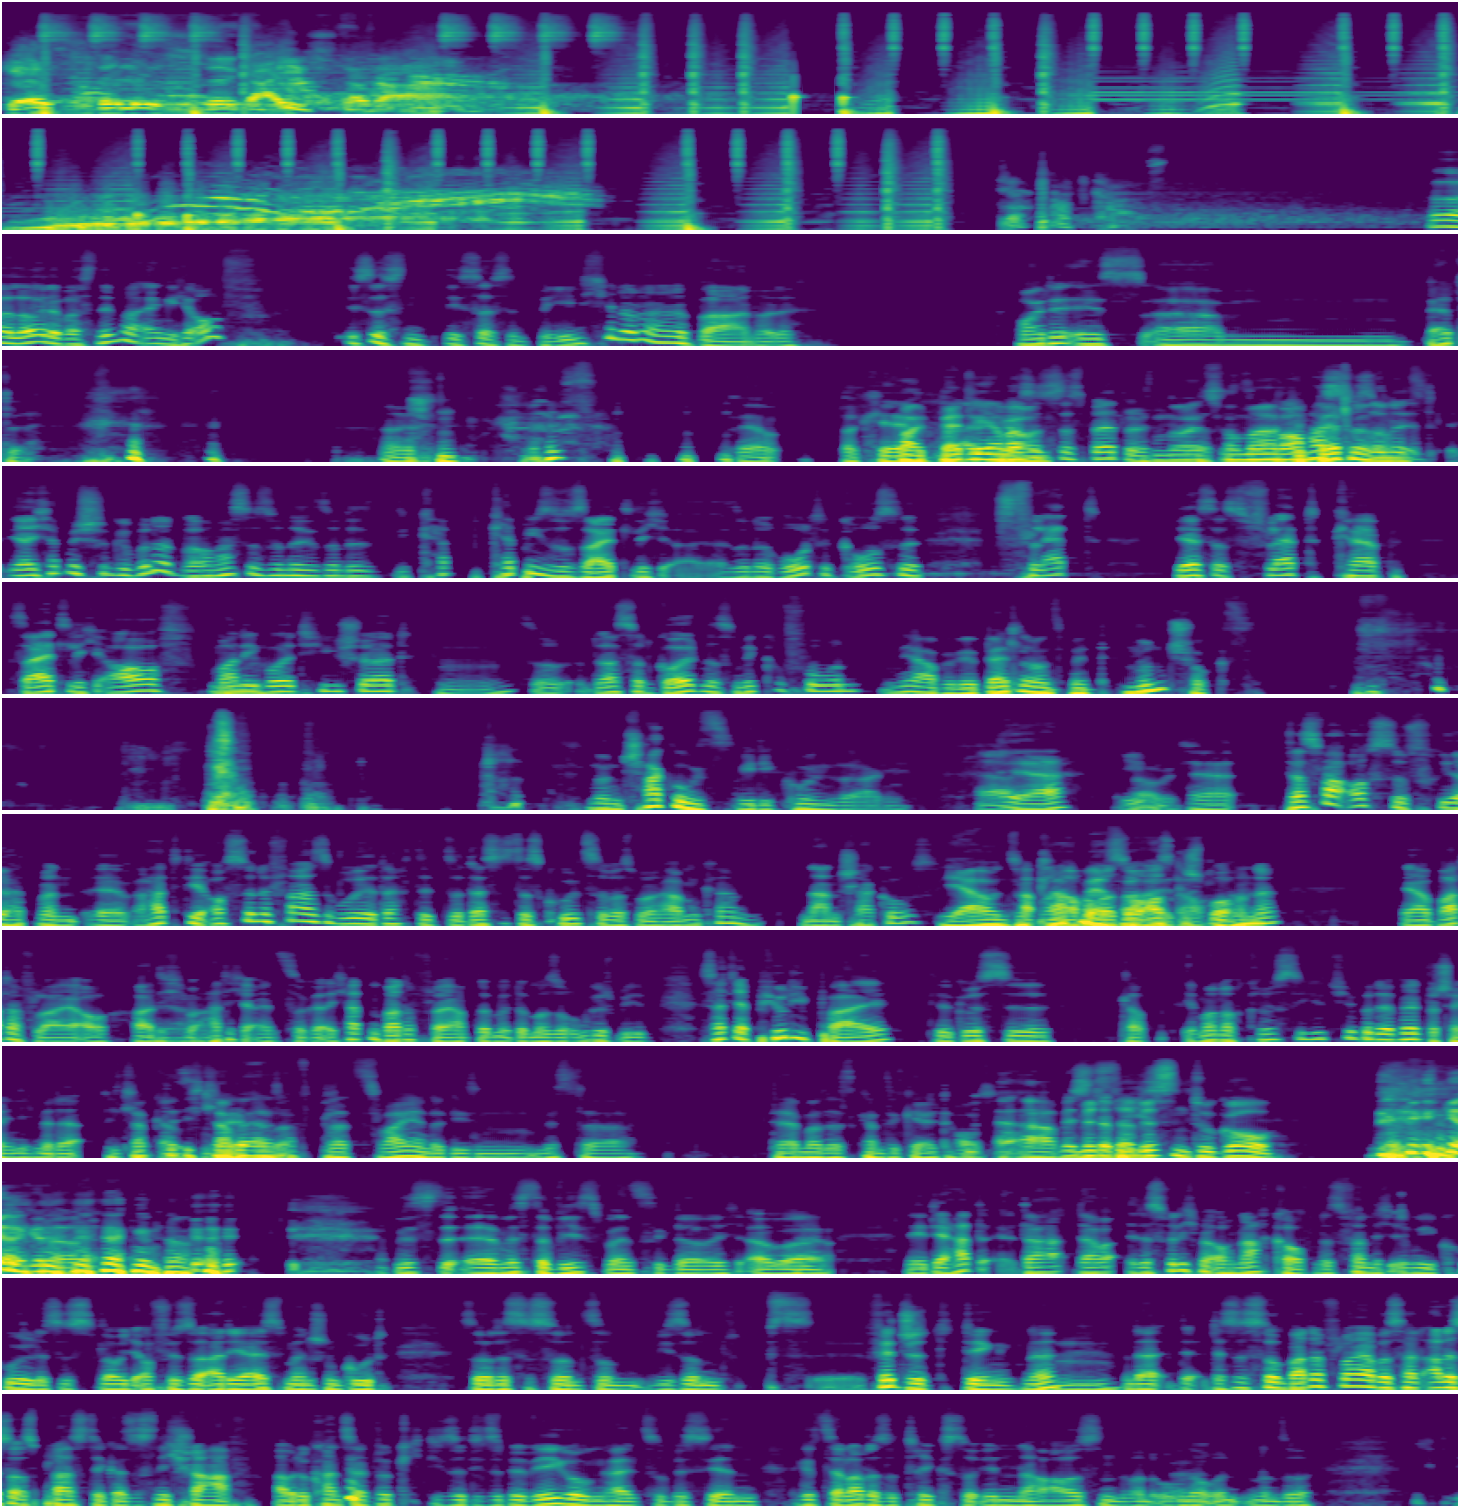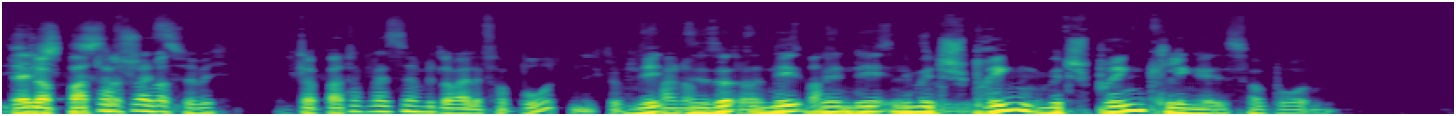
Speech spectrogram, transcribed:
Gästeliste Geisterbahn. Der Podcast. Äh, Leute, was nehmen wir eigentlich auf? Ist das, ein, ist das ein Bähnchen oder eine Bahn heute? Heute ist ähm, Battle. Ja, okay. Heute battlen ah, ja, wir was uns. ist das Battle? Das ist ein neues Format, Warum hast du so eine, uns. ja, ich habe mich schon gewundert, warum hast du so eine, so eine die Cap, Cappy so seitlich, äh, so eine rote, große Flat, wie heißt das, Flat Cap, seitlich auf, Mhm. Moneyboy-T-Shirt. So, du hast so ein goldenes Mikrofon. Ja, aber wir battlen uns mit Nunchucks. Nunchakus, wie die Coolen sagen, Ja. glaube ich. ja. Das war auch so früher, hat man, äh, hattet ihr auch so eine Phase, wo ihr dachtet, so, das ist das Coolste, was man haben kann? Nunchakos? Ja, und so hat man auch immer so halt ausgesprochen, auch, ne? Ja, Butterfly auch. Hatte, Ja. ich, hatte ich eins sogar. Ich hatte einen Butterfly, habe damit immer so rumgespielt. Es hat ja PewDiePie, der größte, ich glaube, immer noch größte YouTuber der Welt, wahrscheinlich nicht mehr der. Ich der glaube, ganzen ich glaube, Welt, er ist auf Platz zwei hinter diesem Mr., der immer das ganze Geld raushaut. Ah, Mr. Mr. Wissen to go. ja, genau. genau. Mr. Äh, Mr. Beast meinst du, glaube ich. Aber Ja. Nee, der hat, da, da, das will ich mir auch nachkaufen. Das fand ich irgendwie cool. Das ist, glaube ich, auch für so ADHS-Menschen gut. So, das ist so, ein- so ein, wie so ein äh, Fidget-Ding, ne? Mhm. Und da, das ist so ein Butterfly, aber es ist halt alles aus Plastik. Also es ist nicht scharf. Aber du kannst halt wirklich diese, diese Bewegungen halt so ein bisschen, da gibt es ja lauter so Tricks, so innen nach außen, von oben nach unten und so. Ich hätte glaube, Butterflies, für mich. ich glaub, Butterflies sind mittlerweile verboten. Ich glaube, die Nee, fallen so, nee, nee, nee, mit. Spring, mit Springklinge ist verboten.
